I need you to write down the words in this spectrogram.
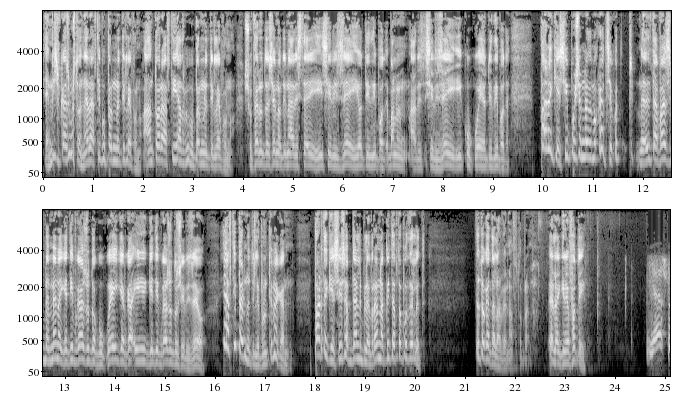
Εμείς βγάζουμε στον αέρα αυτοί που παίρνουν τηλέφωνο. Αν τώρα αυτοί οι άνθρωποι που παίρνουν τηλέφωνο σου φέρνουν το εσένα ότι είναι αριστεροί ή Σιριζέοι ή οτιδήποτε, μάλλον αρι- Σιριζέοι ή Κουκουέ, οτιδήποτε. Πάρε και εσύ που είσαι νεοδημοκράτης. Εγώ, δηλαδή τα βάζεις με μένα γιατί βγάζω τον Κουκουέ και βγα, ή γιατί βγάζω τον Σιριζέο. Ε, αυτοί παίρνουν τηλέφωνο. Τι να κάνουμε. Πάρτε και εσείς από την άλλη πλευρά να πείτε αυτό που θέλετε. Δεν το καταλαβαίνω αυτό το πράγμα. Έλα κύριε Φώτη, Γεια σου,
